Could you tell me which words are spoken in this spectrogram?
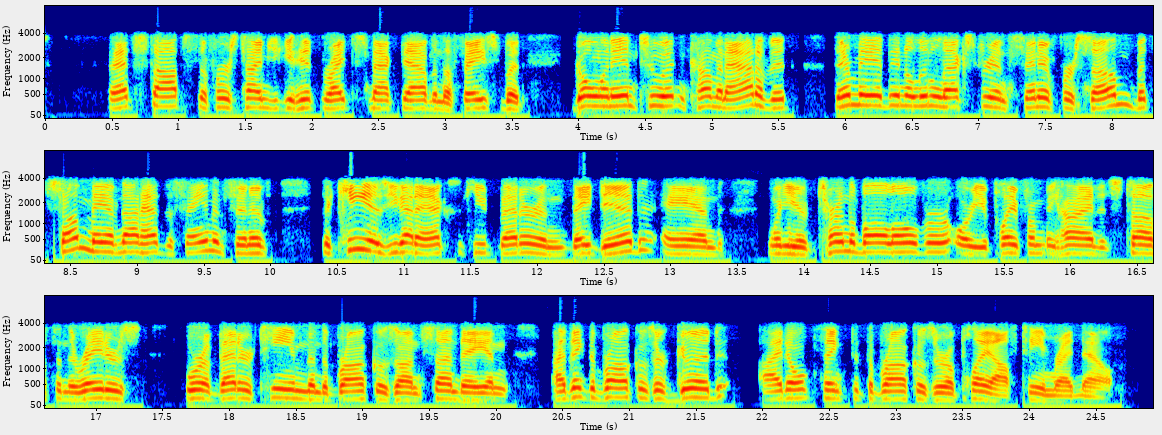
that stops the first time you get hit right smack dab in the face. But going into it and coming out of it, there may have been a little extra incentive for some, but some may have not had the same incentive. The key is you got to execute better, and they did. And when you turn the ball over or you play from behind, it's tough. And the Raiders were a better team than the Broncos on Sunday. And I think the Broncos are good. I don't think that the Broncos are a playoff team right now.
